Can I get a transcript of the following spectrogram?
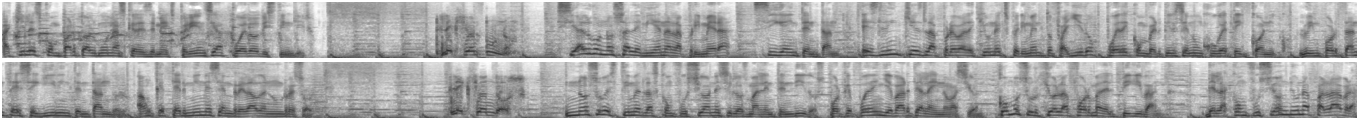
Aquí les comparto algunas que desde mi experiencia puedo distinguir. Lección 1. Si algo no sale bien a la primera, sigue intentando. Slinky es la prueba de que un experimento fallido puede convertirse en un juguete icónico. Lo importante es seguir intentándolo, aunque termines enredado en un resorte. Lección 2. No subestimes las confusiones y los malentendidos, porque pueden llevarte a la innovación. ¿Cómo surgió la forma del piggy bank? De la confusión de una palabra.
